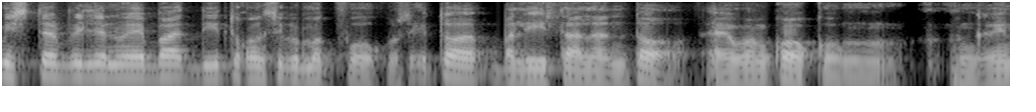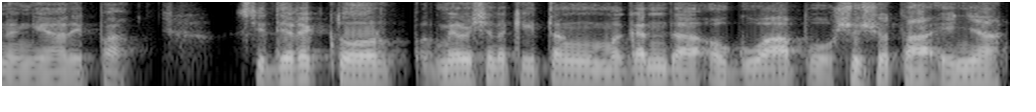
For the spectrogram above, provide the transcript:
Mr. Villanueva, dito kang siguro mag-focus. Ito, balita lang to. Ewan ko kung hanggang nangyari pa. Si Director, pag meron siya nakitang maganda o guwapo, syusyutain niya.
